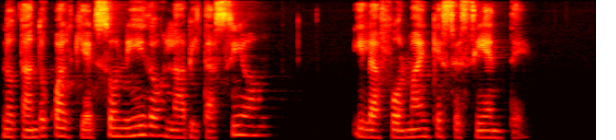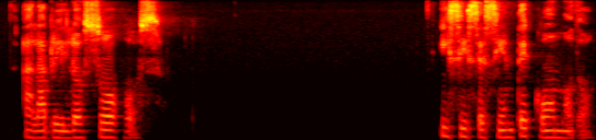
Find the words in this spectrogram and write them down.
notando cualquier sonido en la habitación y la forma en que se siente al abrir los ojos. Y si se siente cómodo.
